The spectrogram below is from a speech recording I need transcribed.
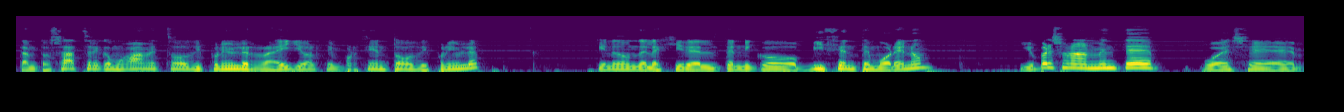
tanto Sastre como Gámez, todos disponibles, Raillo al 100%, todos disponibles. Tiene donde elegir el técnico Vicente Moreno. Yo personalmente, pues... eh,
